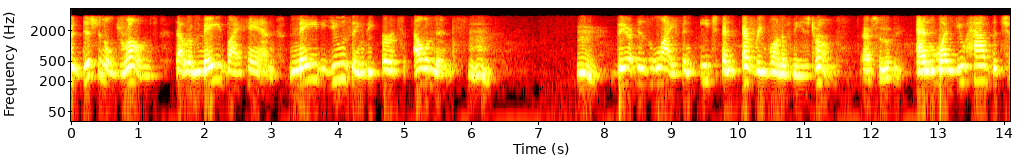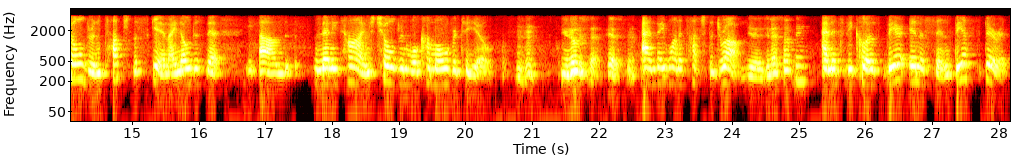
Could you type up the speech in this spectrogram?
traditional drums that were made by hand, made using the earth's elements, Mm-hmm. Mm. there is life in each and every one of these drums. Absolutely. And when you have the children touch the skin, I noticed that um, many times children will come over to you Mm-hmm. You notice that, yes. and they want to touch the drum. Yeah, isn't that something? And it's because their innocence, their spirits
